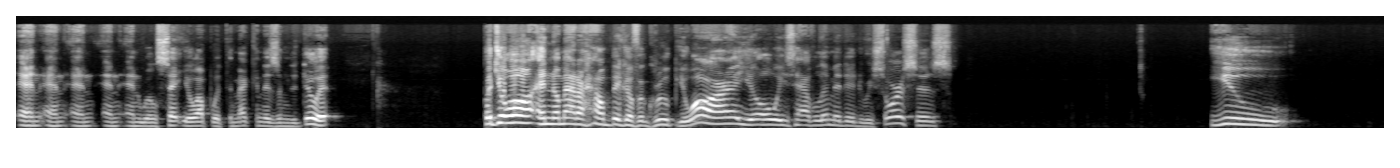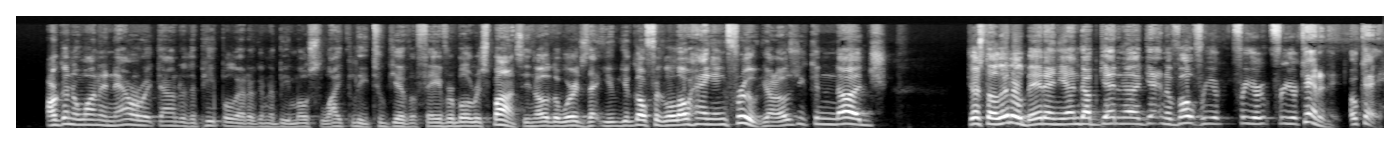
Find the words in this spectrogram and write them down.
and and and and and we'll set you up with the mechanism to do it. But you all, and no matter how big of a group you are, you always have limited resources. You are going to want to narrow it down to the people that are going to be most likely to give a favorable response. You know, the words that you you go for the low hanging fruit. You know, those you can nudge just a little bit and you end up getting a getting a vote for your for your for your candidate. Okay.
